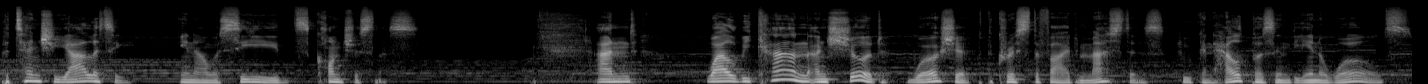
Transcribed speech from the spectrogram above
potentiality in our seeds' consciousness. And while we can and should worship the Christified Masters who can help us in the inner worlds,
